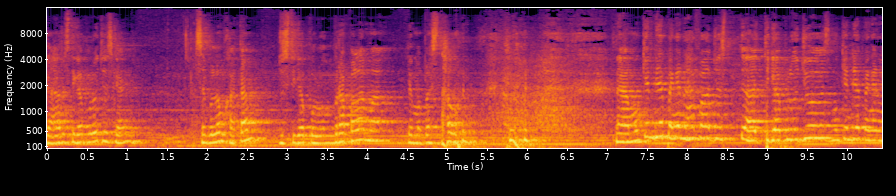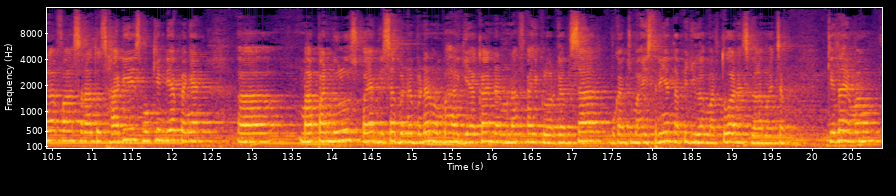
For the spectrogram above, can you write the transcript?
Gak harus 30 juz kan Sebelum khatam juz 30 Berapa lama? 15 tahun Nah mungkin dia pengen hafal juz uh, 30 juz Mungkin dia pengen hafal 100 hadis Mungkin dia pengen uh, mapan dulu Supaya bisa benar-benar membahagiakan dan menafkahi keluarga besar Bukan cuma istrinya tapi juga mertua dan segala macam. Kita emang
